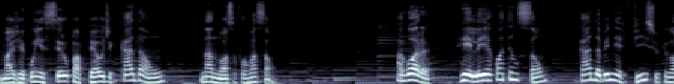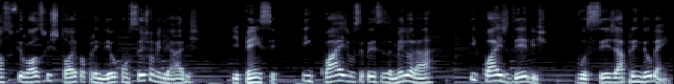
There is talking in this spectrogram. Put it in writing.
mas reconhecer o papel de cada um na nossa formação. Agora, releia com atenção cada benefício que nosso filósofo estoico aprendeu com seus familiares e pense em quais você precisa melhorar e quais deles você já aprendeu bem.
